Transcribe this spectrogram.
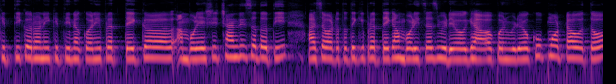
किती करू आणि किती नको आणि प्रत्येक आंबोळी अशी छान दिसत होती. असं वाटत होतं की प्रत्येक आंबोळीचाच व्हिडिओ घ्यावा पण व्हिडिओ खूप मोठा होतो.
